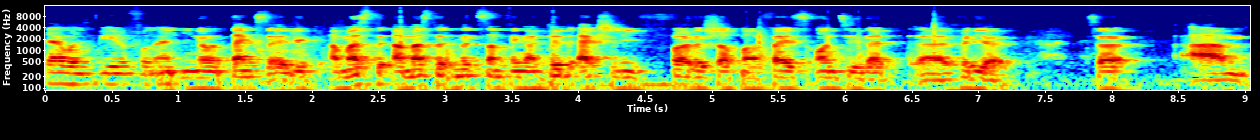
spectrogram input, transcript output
that was beautiful eh? You know, thanks, Luke. I must, I must admit something. I did actually Photoshop my face onto that uh, video. So, um,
